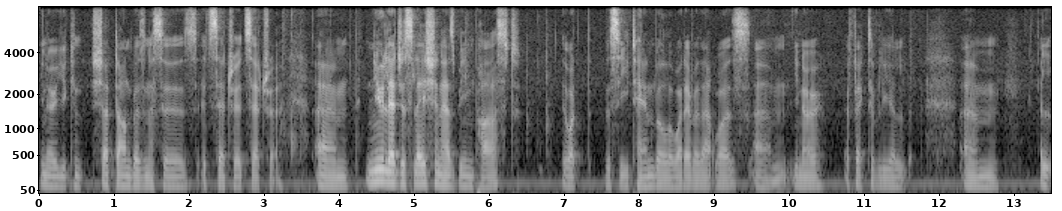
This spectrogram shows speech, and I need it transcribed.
you know, you can shut down businesses, etc., etc. Um, new legislation has been passed, what the C10 bill or whatever that was. Um, you know, effectively al- um, al-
